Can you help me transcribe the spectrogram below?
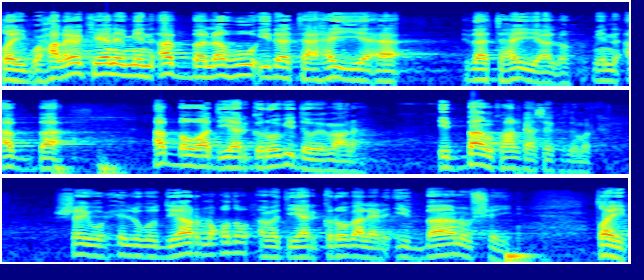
ayb waxaa laga keenay min abba lahu idaa tahayaa idaa tahaya lahu min abba. Abba waa diyaargaroobidda wey macnaha. Ibbaanku halkaasay ka marka. Shaygu xilligu diyaar noqdo ama diyaargaroobaa la ydhaha ibbaanu shay. Ayb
